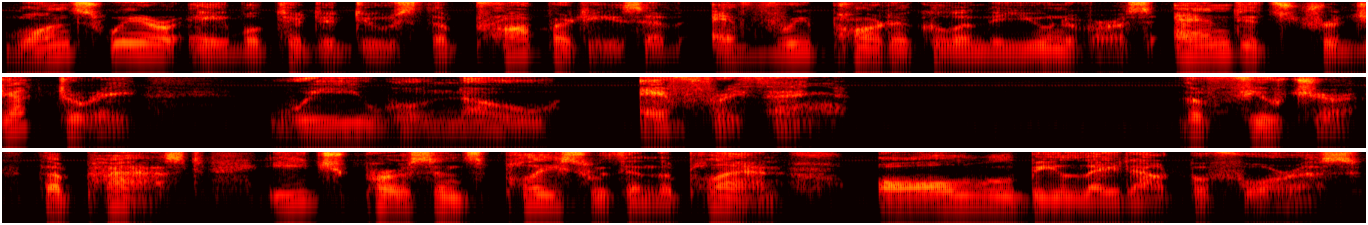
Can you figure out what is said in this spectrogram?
Once we are able to deduce the properties of every particle in the universe and its trajectory, we will know everything. The future, the past, each person's place within the plan, all will be laid out before us,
